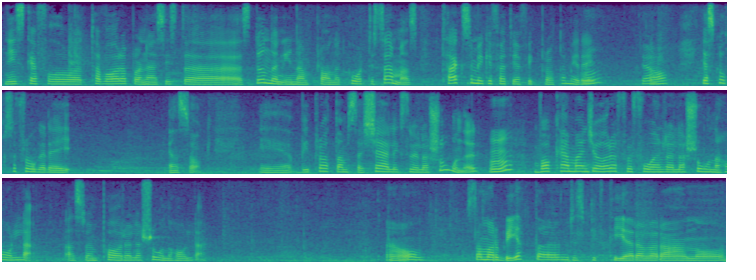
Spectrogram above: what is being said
Ni ska få ta vara på den här sista stunden innan planet går tillsammans. Tack så mycket för att jag fick prata med dig. Mm, ja. Ja. Jag ska också fråga dig en sak. Eh, vi pratar om så här, kärleksrelationer. Mm. Vad kan man göra för att få en relation att hålla? Alltså en parrelation att hålla? Ja, samarbeta, respektera varandra och,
